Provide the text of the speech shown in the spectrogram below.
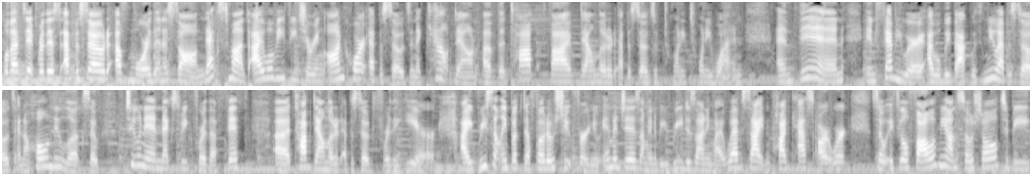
Well, that's it for this episode of More Than a Song. Next month, I will be featuring encore episodes and a countdown of the top five downloaded episodes of 2021. And then in February, I will be back with new episodes and a whole new look. So tune in next week for the fifth uh, top downloaded episode for the year. I recently booked a photo shoot for new images. I'm going to be redesigning my website and podcast artwork. So if you'll follow me on social to be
